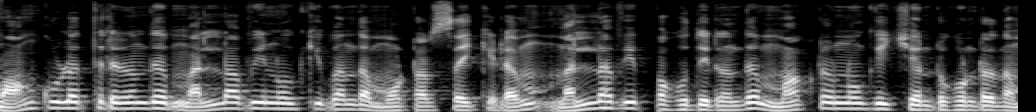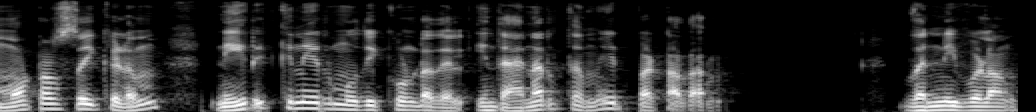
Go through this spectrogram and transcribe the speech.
மாங்குளத்திலிருந்து மல்லாவி நோக்கி வந்த மோட்டார் சைக்கிளும் மல்லாவி பகுதியிலிருந்து மாக்டம் நோக்கி சென்று கொண்டிருந்த மோட்டார் சைக்கிளும் நேருக்கு நேர் மோதிக்கொண்டதில் இந்த அனர்த்தம் ஏற்பட்டது. வன்னிவிளாங்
